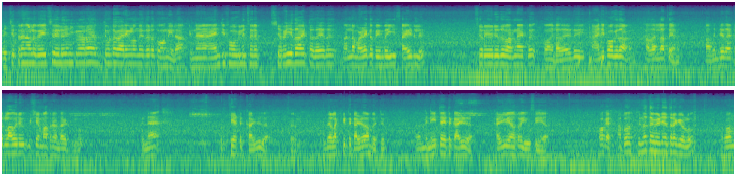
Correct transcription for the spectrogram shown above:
വെച്ച് ഇത്രയും നാൾ ഉപയോഗിച്ചതിൽ എനിക്ക് വേറെ ബുദ്ധിമുട്ടോ കാര്യങ്ങളൊന്നും ഇതുവരെ തോന്നിയില്ല. പിന്നെ ആന്റി ഫോഗിൽ ചില ചെറിയതായിട്ട് അതായത് നല്ല മഴയൊക്കെ പെയ്യുമ്പോൾ ഈ സൈഡിൽ ചെറിയൊരു ഇത് പറഞ്ഞായിട്ട് തോന്നില്ല അതായത് ആന്റി ഫോഗ് ഇതാണ് അതല്ലാത്തതാണ് അതിന്റേതായിട്ടുള്ള ആ ഒരു വിഷയം മാത്രമേ ഉണ്ടായിട്ടുള്ളൂ. പിന്നെ വൃത്തിയായിട്ട് കഴുകുക അത്രേ. ഇത് ഇളക്കിയിട്ട് കഴുകാൻ പറ്റും. അതുകൊണ്ട് നീറ്റായിട്ട് കഴുകുക. കഴുകി മാത്രം യൂസ് ചെയ്യുക. ഓക്കെ അപ്പോൾ ഇന്നത്തെ വീഡിയോ ഇത്രയൊക്കെ ഉള്ളൂ. അപ്പം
